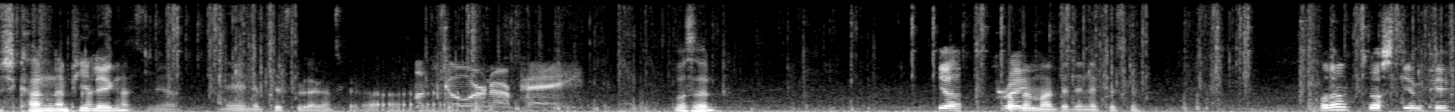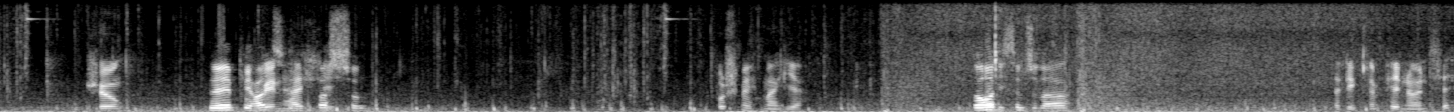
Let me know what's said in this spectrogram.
Ich kann MP Kannst- legen. Kannst mir. Nee, eine Pistole ganz äh, pay. Wo ist er hin? Hier, Gib mir mal bitte eine Pistole. Oder? Du hast die MP. Entschuldigung, Ne, behalt Wen halt sie. Passt ich? schon. push mich mal hier. Oh, die sind schon da. Da liegt ein P90.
